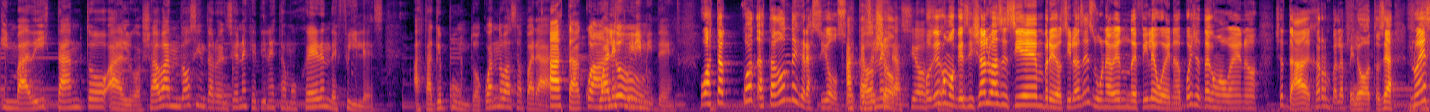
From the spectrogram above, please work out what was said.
invadís tanto algo. Ya van dos intervenciones que tiene esta mujer en desfiles. ¿Hasta qué punto? ¿Cuándo vas a parar? ¿Hasta cuándo? ¿Cuál es tu límite? O hasta, hasta dónde es gracioso. Hasta qué sé dónde es yo. gracioso. Porque es como que si ya lo haces siempre o si lo haces una vez en un desfile, bueno, después ya está como, bueno, ya está, deja romper la pelota. O sea, no es,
